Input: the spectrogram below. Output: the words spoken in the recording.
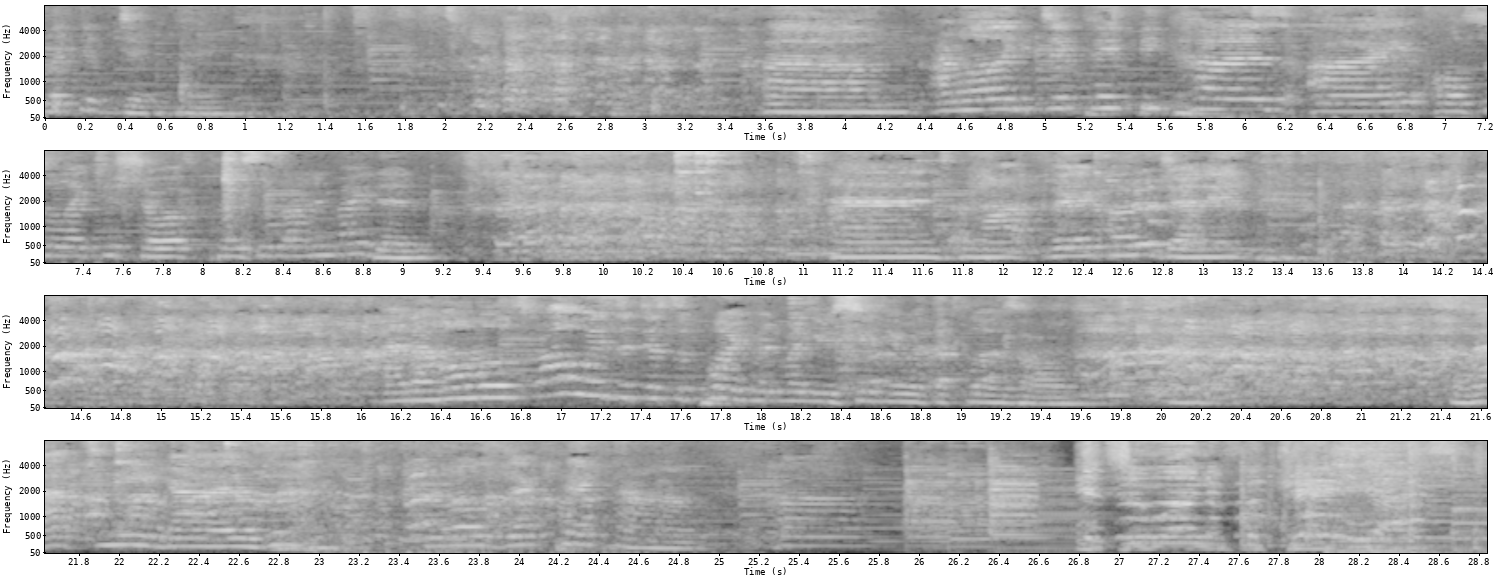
Like a dick pic. um, I'm a lot like a dick pic because I also like to show up places uninvited, and I'm not very photogenic, and I'm almost always a disappointment when you see me with the clothes off. So that's me, guys. Good old dick Hannah. Um, It's a wonderful chaos.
